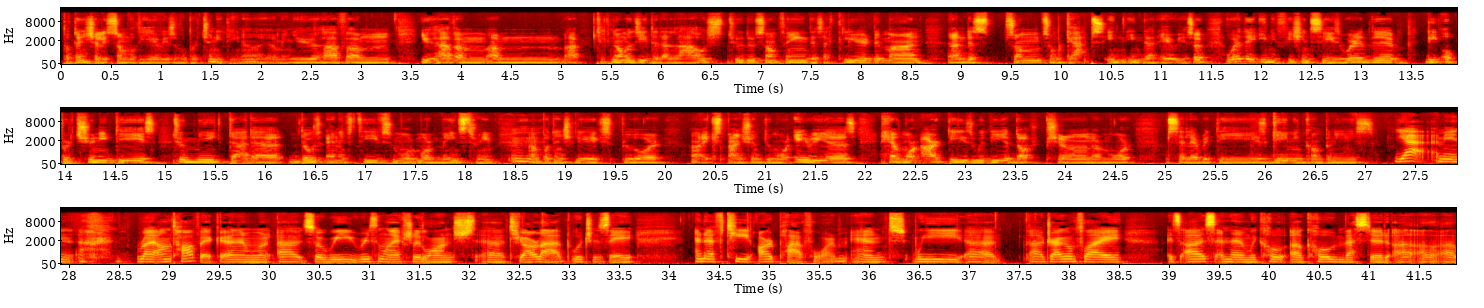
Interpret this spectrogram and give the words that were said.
potentially some of the areas of opportunity. You know, I mean, you have um, you have um, um, a technology that allows to do something. There's a clear demand, and there's some some gaps in, in that area. So, where are the inefficiencies? Where are the the opportunities to make that uh, those NFTs more more mainstream mm-hmm. and potentially explore uh, expansion to more areas, help more artists with the adoption, or more celebrities, gaming companies. Yeah, I mean, right on topic. And uh, so we recently actually launched uh, TR Lab, which is a NFT art platform, and we uh, uh, Dragonfly is us, and then we co uh, co-invested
